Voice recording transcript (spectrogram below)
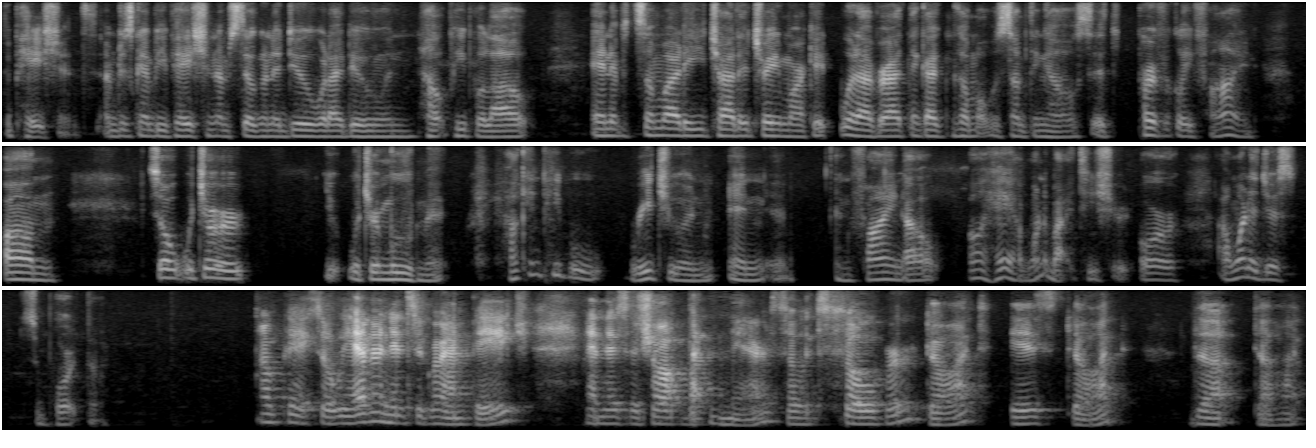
the patient. I'm just going to be patient. I'm still going to do what I do and help people out. And if somebody try to trademark it, whatever, I think I can come up with something else. It's perfectly fine. Um, so with your with your movement, how can people reach you and and and find out, oh, hey, I want to buy a t-shirt or I want to just support them? Okay, so we have an Instagram page and there's a shop button there. So it's sober dot is dot the dot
